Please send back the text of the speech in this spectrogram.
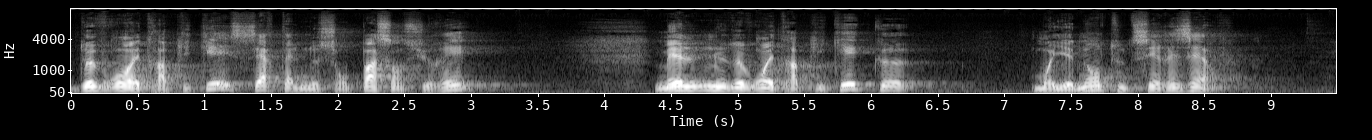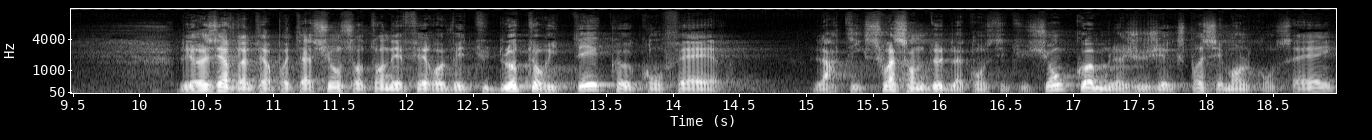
devront être appliquées. Certes, elles ne sont pas censurées, mais elles ne devront être appliquées que moyennant toutes ces réserves. Les réserves d'interprétation sont en effet revêtues de l'autorité que confère l'article 62 de la Constitution, comme l'a jugé expressément le Conseil,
